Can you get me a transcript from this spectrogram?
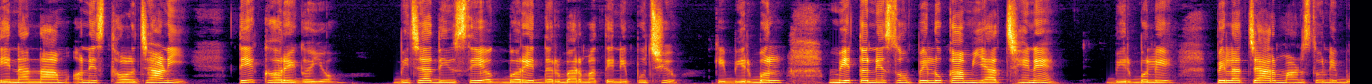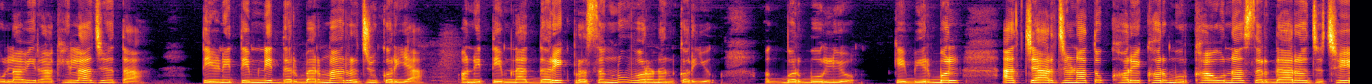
તેના નામ અને સ્થળ જાણી તે ઘરે ગયો. બીજા દિવસે અકબરે દરબારમાં તેને પૂછ્યું કે બિરબલ, મેં તને સોંપેલું કામ યાદ છે ને? બિરબલે પેલા ચાર માણસોને બોલાવી રાખેલા જ હતા. તેણે તેમને દરબારમાં રજૂ કર્યા અને તેમના દરેક પ્રસંગનું વર્ણન કર્યું. અકબર બોલ્યો, કે બિરબલ, આ ચાર જણા તો ખરેખર મૂર્ખાઓના સરદાર જ છે.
